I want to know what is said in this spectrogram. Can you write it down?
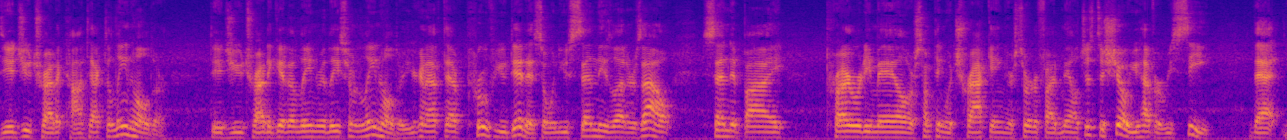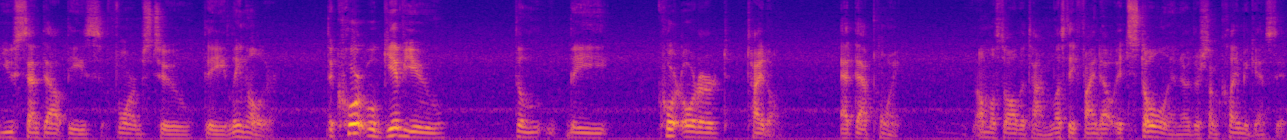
Did you try to contact a lien holder? Did you try to get a lien release from the lien holder? You're going to have to have proof you did it. So when you send these letters out, send it by priority mail or something with tracking or certified mail just to show you have a receipt that you sent out these forms to the lien holder. The court will give you the the court ordered title at that point almost all the time unless they find out it's stolen or there's some claim against it.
